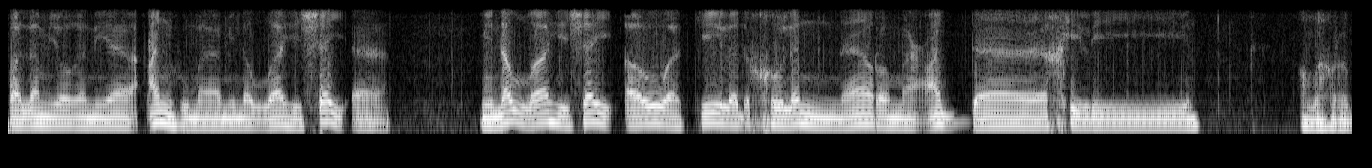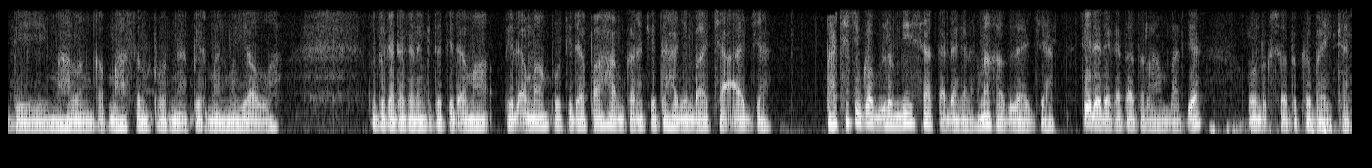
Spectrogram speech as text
falam yughniya anhuma minallahi syai'a. Minallahi syai'a wa qila dkhulan nar ma'ad dakhilin. Allah Rabbi maha lengkap, maha sempurna firmanmu ya Allah. Tapi kadang-kadang kita tidak ma tidak mampu, tidak paham karena kita hanya baca aja. Baca juga belum bisa kadang-kadang, maka belajar. Tidak ada kata terlambat ya untuk suatu kebaikan.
